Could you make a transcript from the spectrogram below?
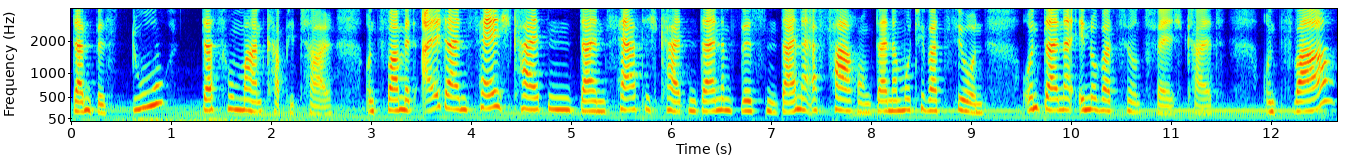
dann bist du das Humankapital. Und zwar mit all deinen Fähigkeiten, deinen Fertigkeiten, deinem Wissen, deiner Erfahrung, deiner Motivation und deiner Innovationsfähigkeit. Und zwar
